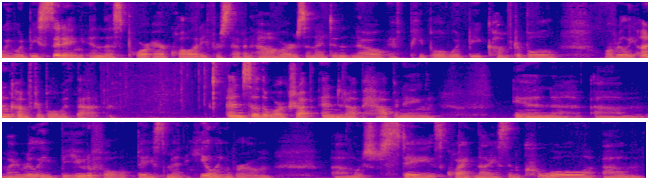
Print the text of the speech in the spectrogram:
we would be sitting in this poor air quality for seven hours, and I didn't know if people would be comfortable really uncomfortable with that. And so the workshop ended up happening in um, my really beautiful basement healing room, um, which stays quite nice and cool um,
